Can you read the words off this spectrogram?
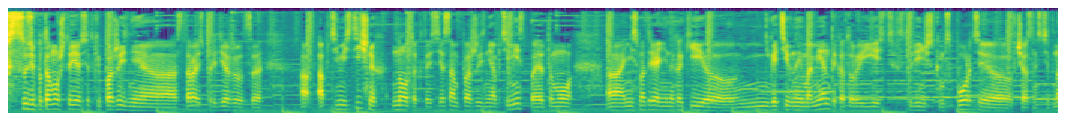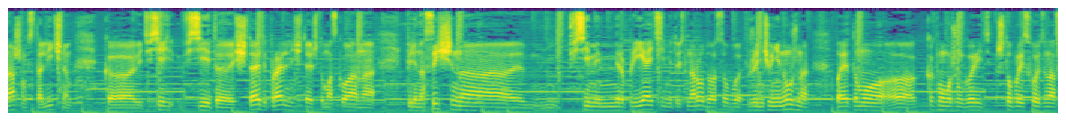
Судя по тому, что я все-таки по жизни э, стараюсь придерживаться оптимистичных нотах, то есть я сам по жизни оптимист, поэтому а, несмотря ни на какие э, негативные моменты, которые есть в студенческом спорте, э, в частности в нашем, в столичном, ведь все, все это считают и правильно считают, что Москва, она перенасыщена э, всеми мероприятиями, то есть народу особо уже ничего не нужно, поэтому как мы можем говорить, что происходит у нас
